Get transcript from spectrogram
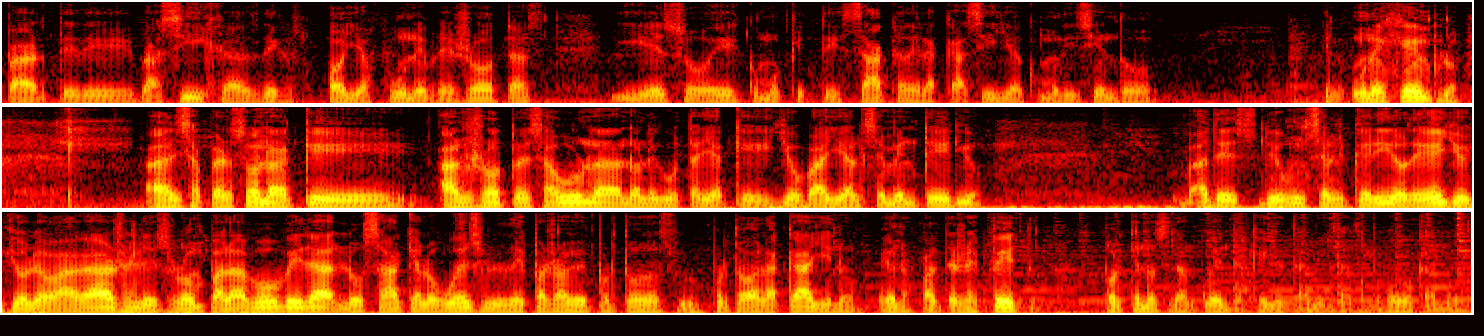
parte de vasijas, de ollas fúnebres rotas y eso es como que te saca de la casilla como diciendo un ejemplo a esa persona que han roto esa urna no le gustaría que yo vaya al cementerio de, un ser querido de ellos yo lo agarre, les rompa la bóveda, lo saque a los huesos y lo desparrame por toda, su, por toda la calle, ¿no? Es una falta de respeto. ¿Por qué no se dan cuenta que ellos también están provocando esto?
